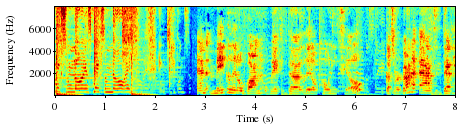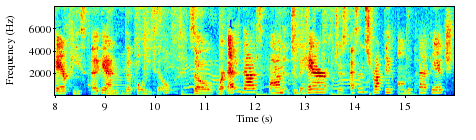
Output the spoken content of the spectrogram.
make some noise, make some noise. And, keep on and make a little bun with the little ponytail because we're gonna add that hair piece again, the ponytail. So we're adding that on to the hair just as instructed on the package.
